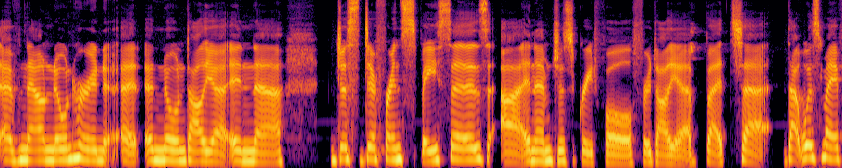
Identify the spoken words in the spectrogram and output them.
I've now known her and uh, known Dalia in uh, just different spaces, uh, and I'm just grateful for Dalia. But uh, that was my.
